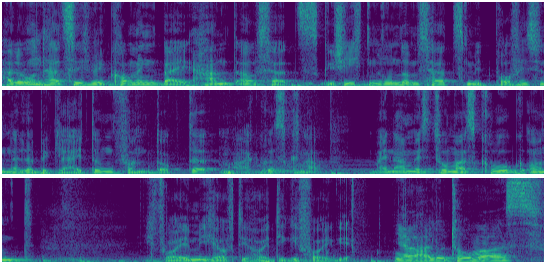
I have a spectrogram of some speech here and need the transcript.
Hallo und herzlich willkommen bei Hand aufs Herz. Geschichten rund ums Herz mit professioneller Begleitung von Dr. Markus Knapp. Mein Name ist Thomas Krug und ich freue mich auf die heutige Folge. Ja, hallo Thomas.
